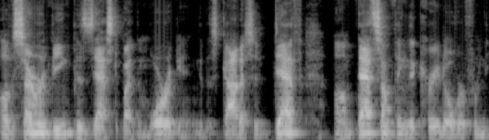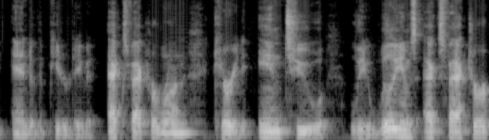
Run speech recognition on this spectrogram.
of Siren being possessed by the Morrigan, this goddess of death. Um, that's something that carried over from the end of the Peter David X Factor run, carried into Leah Williams X Factor,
